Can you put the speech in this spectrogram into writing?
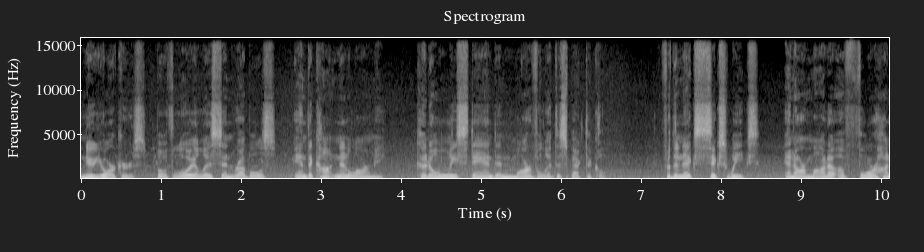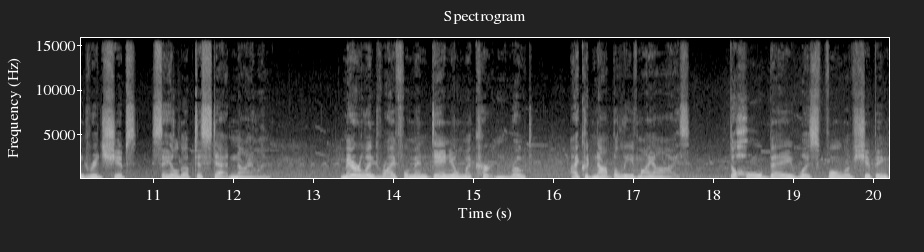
New Yorkers, both loyalists and rebels, and the Continental Army, could only stand and marvel at the spectacle. For the next six weeks, an armada of 400 ships sailed up to Staten Island. Maryland rifleman Daniel McCurtin wrote, I could not believe my eyes. The whole bay was full of shipping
